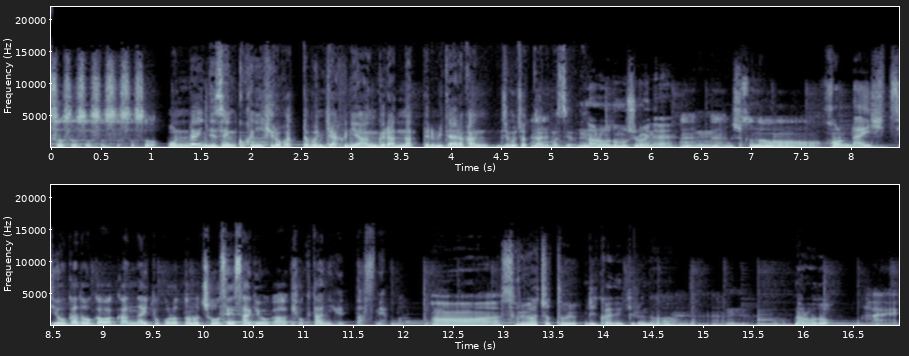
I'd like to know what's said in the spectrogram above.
そうそうそうそうそうそオンラインで全国に広がった分逆にアングラになってるみたいな感じもちょっとありますよね。なるほど、面白いね。う。うんうんうん確かにその、本来必要かどうか分かんないところとの調整作業が極端に減ったっすね、やっぱ。ああ、それはちょっと理解できるな。うんうんうんなるほど。はい。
